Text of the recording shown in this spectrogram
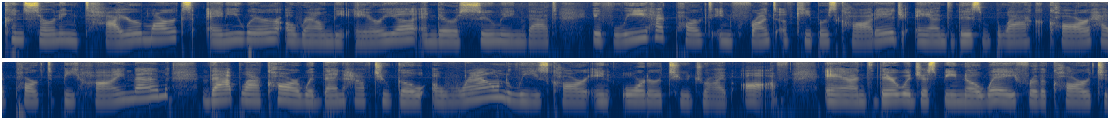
concerning tire marks anywhere around the area, and they're assuming that if Lee had parked in front of Keeper's cottage and this black car had parked behind them, that black car would then have to go around Lee's car in order to drive off. And there would just be no way for the car to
